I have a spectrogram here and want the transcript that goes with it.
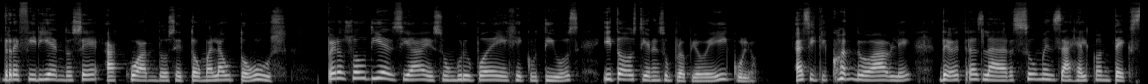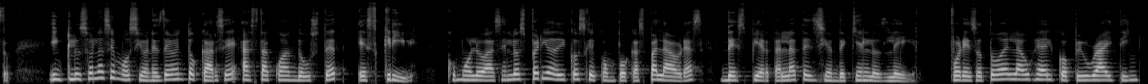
refiriéndose a cuando se toma el autobús, pero su audiencia es un grupo de ejecutivos y todos tienen su propio vehículo. Así que cuando hable debe trasladar su mensaje al contexto. Incluso las emociones deben tocarse hasta cuando usted escribe como lo hacen los periódicos que con pocas palabras despiertan la atención de quien los lee. Por eso todo el auge del copywriting,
